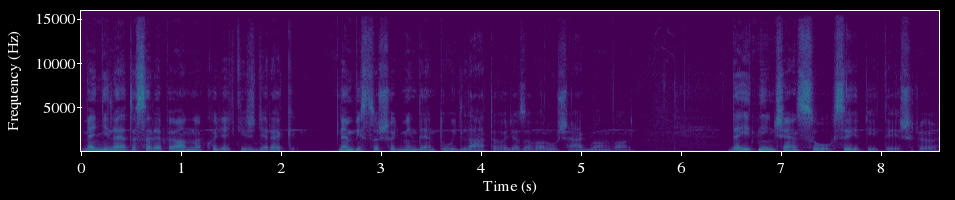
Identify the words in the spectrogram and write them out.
mennyi lehet a szerepe annak, hogy egy kisgyerek nem biztos, hogy mindent úgy lát, hogy az a valóságban van. De itt nincsen szó szépítésről.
